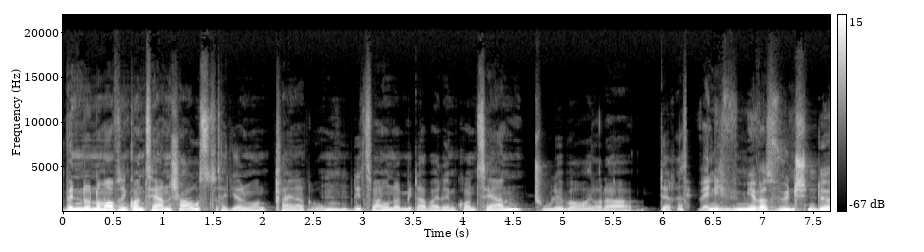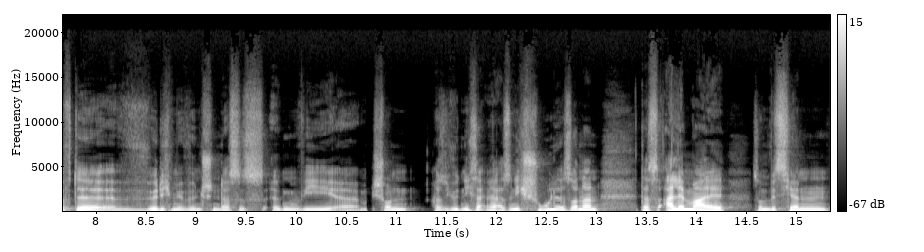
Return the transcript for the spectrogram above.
wenn du nochmal auf den Konzern schaust, seid ja nur ein kleiner, um mhm. die 200 Mitarbeiter im Konzern. Schule bei euch oder der Rest? Wenn ich mir was wünschen dürfte, würde ich mir wünschen, dass es irgendwie äh, schon, also ich würde nicht sagen, also nicht Schule, sondern dass alle mal so ein bisschen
